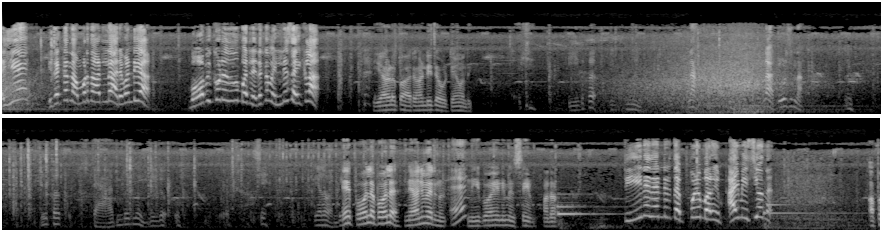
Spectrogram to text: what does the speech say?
അയ്യേ ഇതൊക്കെ നമ്മുടെ നാട്ടിലെ അരവണ്ടിയാ. ബോബിക്കൂടെ ഇതൊന്നും പറ്റില്ല. ഇതൊക്കെ വലിയ സൈക്കിളാ ഇയാളിപ്പോ അരവണ്ടി ചവിട്ടിയാ മതി. ഇതിപ്പോ. ഏ പോലെ പോലെ. ഞാനും വരുന്നു. നീ പോയ ഇനി മിസ് ചെയ്യും. അതാ? ടീന എന്റെ അടുത്ത് എപ്പോഴും പറയും ഐ മിസ് യു എന്ന്. അപ്പൊ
